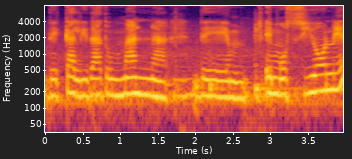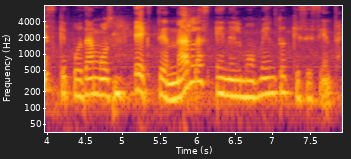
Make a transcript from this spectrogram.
de calidad humana, de mm, emociones que podamos externarlas en el momento en que se sientan,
